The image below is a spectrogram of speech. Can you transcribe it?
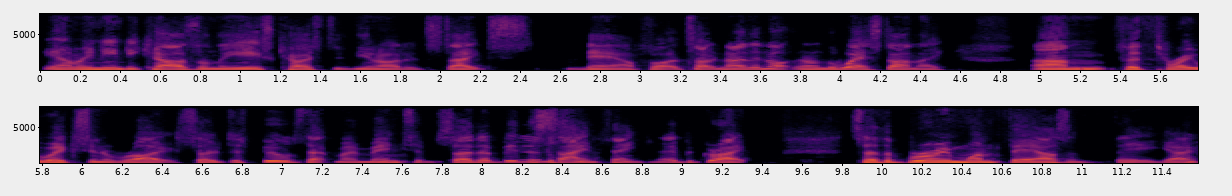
Yeah, I mean, IndyCars on the east coast of the United States now. For sorry, no, they're not. They're on the west, aren't they? Um, for three weeks in a row. So it just builds that momentum. So that'd be the same thing. That'd be great. So the Broome 1000. There you go.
